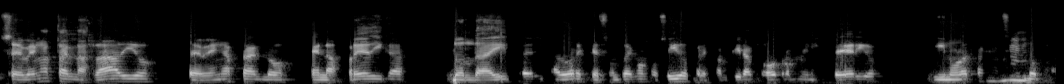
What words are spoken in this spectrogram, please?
se ven hasta en las radios, se ven hasta en, los, en las prédicas, donde hay predicadores que son reconocidos, le están tirando a otros ministerios y no lo están haciendo para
